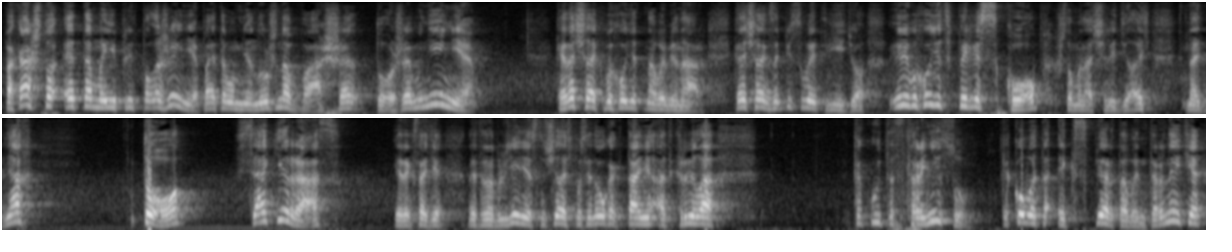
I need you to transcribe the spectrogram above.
Пока что это мои предположения, поэтому мне нужно ваше тоже мнение. Когда человек выходит на вебинар, когда человек записывает видео или выходит в перископ, что мы начали делать на днях, то всякий раз, это, кстати, это наблюдение случилось после того, как Таня открыла какую-то страницу какого-то эксперта в интернете,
